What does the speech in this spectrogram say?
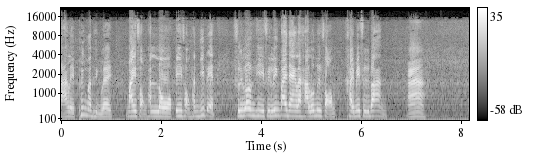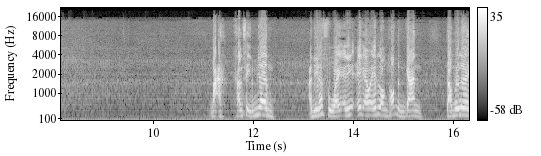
ล้างเลยเพิ่งมาถึงเลย ไม่2,000 โล ปี 2021 ซื้อรถทันทีฟีลลิ่งป้ายแดงราคารถมือสองใครไม่ซื้อบ้าง อ่า มาคันสีน้ำเงิน อันนี้ก็สวย อันนี้ XLS ลองท็อปเหมือนกันจำไว้เลย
